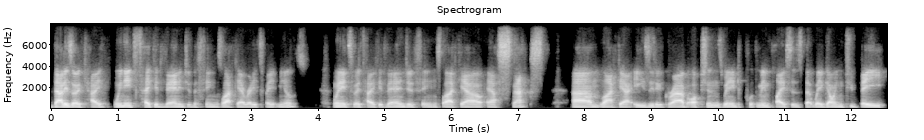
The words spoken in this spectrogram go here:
that is okay. We need to take advantage of the things like our ready to eat meals. We need to take advantage of things like our, our snacks, um, like our easy to grab options. We need to put them in places that we're going to be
